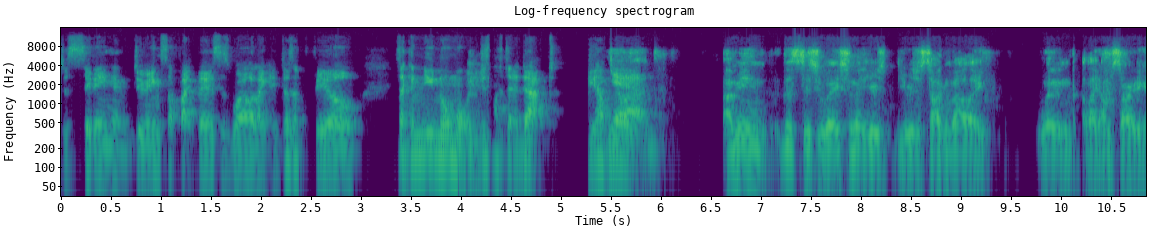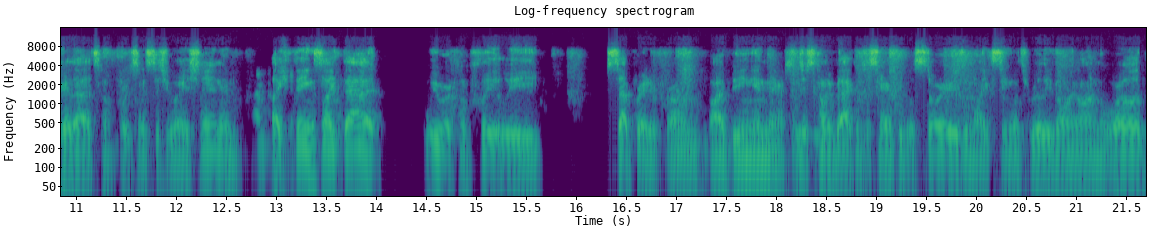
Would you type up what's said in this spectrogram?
just sitting and doing stuff like this as well. Like it doesn't feel it's like a new normal. You just have to adapt. You have Yeah. no I mean, the situation that you're you were just talking about, like when like I'm sorry to hear that. It's an unfortunate situation and like things like that we were completely separated from by being in there so just coming back and just hearing people's stories and like seeing what's really going on in the world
